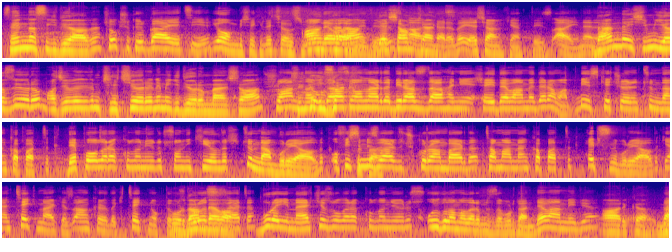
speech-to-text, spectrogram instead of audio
Senin nasıl gidiyor abi? Çok şükür gayet iyi. Yoğun bir şekilde çalışmaya Ankara, devam ediyoruz. yaşam kent. Ankara'da yaşam kentteyiz. Aynen öyle. Ben de şimdi yazıyorum. Acaba dedim Keçiören'e mi gidiyorum ben şu an? Şu an Çünkü uzak. navigasyonlarda biraz daha hani şey devam eder ama biz Keçiören'i tümden kapattık. Depo olarak kullanıyorduk son iki yıldır. Tümden buraya aldık. Ofisimiz Süper. vardı Çukurambar'da. Tamamen kapattık. Hepsini buraya aldık. Yani tek merkez Ankara'daki tek noktamız Buradan burası devam. zaten. Burayı merkez olarak kullanıyoruz. Uygulamalarımız da buradan devam ediyor. Harika. Gayet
